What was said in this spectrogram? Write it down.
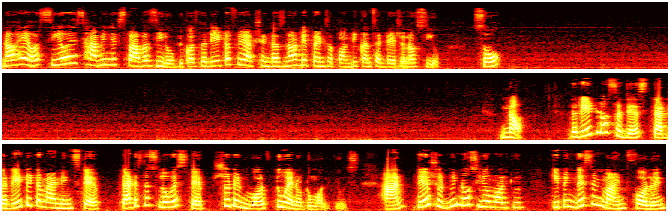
Now here CO is having its power 0 because the rate of reaction does not depend upon the concentration of CO. So Now, the rate law suggests that the rate determining step, that is the slowest step, should involve two NO2 molecules and there should be no CO molecule. Keeping this in mind, following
